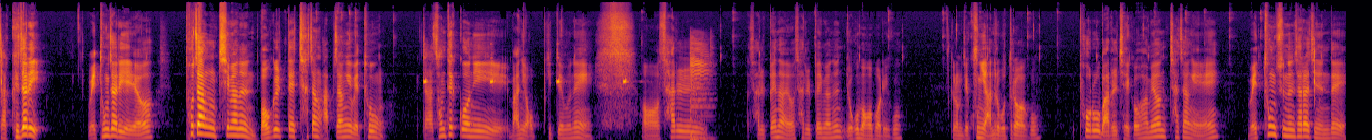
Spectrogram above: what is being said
자, 그 자리 외통 자리예요. 포장 치면은 먹을 때 차장 앞장의 외통. 자, 선택권이 많이 없기 때문에 어, 살을 살을 빼나요? 살을 빼면은 요거 먹어버리고 그럼 이제 궁이 안으로 못 들어가고 포로 말을 제거하면 차장에 외통수는 사라지는데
